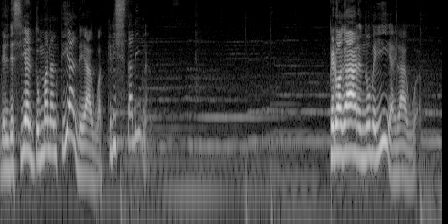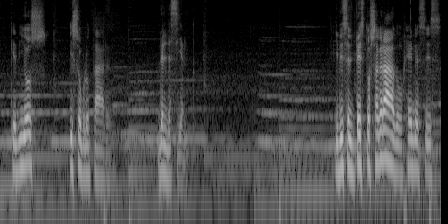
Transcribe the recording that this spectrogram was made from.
del desierto un manantial de agua cristalina. Pero Agar no veía el agua que Dios hizo brotar del desierto. Y dice el texto sagrado, Génesis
